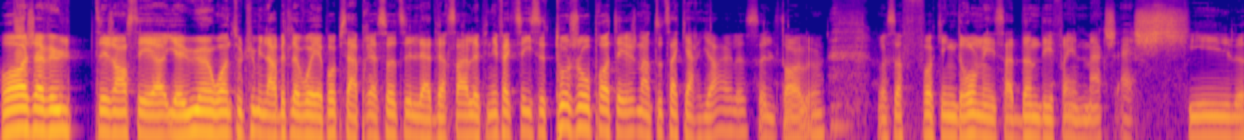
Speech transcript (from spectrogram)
oh, j'avais eu le. Sais, genre, c'est, euh, il y a eu un 1-2-3, mais l'arbitre le voyait pas, puis c'est après ça, l'adversaire l'a fini. Fait que, tu sais, il s'est toujours protégé dans toute sa carrière, là, ce lutteur-là. Trouve ça fucking drôle, mais ça donne des fins de match à chier, là.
